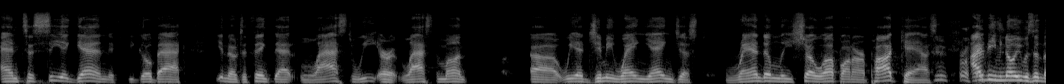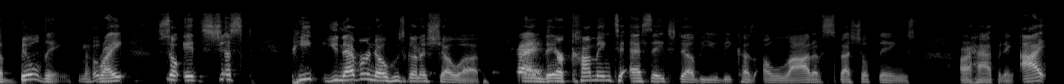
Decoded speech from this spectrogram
and to see again if you go back you know to think that last week or last month uh we had jimmy wang yang just randomly show up on our podcast I didn't even know he was in the building, Nope. right? So it's just peep. You never know who's going to show up, right. and they're coming to SHW because a lot of special things are happening. I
